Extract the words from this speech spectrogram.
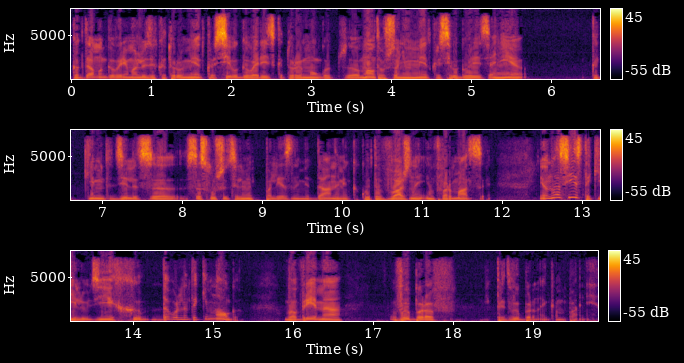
Когда мы говорим о людях, которые умеют красиво говорить, которые могут, э, мало того, что они умеют красиво говорить, они каким-то делятся со слушателями полезными данными, какой-то важной информацией – и у нас есть такие люди, их довольно-таки много. Во время выборов предвыборной кампании,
